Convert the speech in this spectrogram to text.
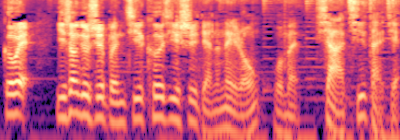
各位，以上就是本期科技试点的内容，我们下期再见。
